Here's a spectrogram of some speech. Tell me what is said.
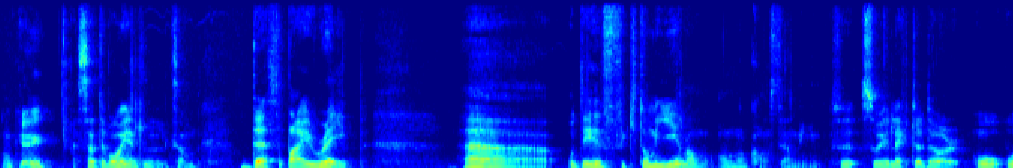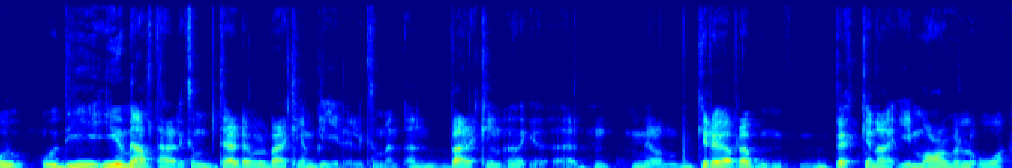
Okej. Så det var egentligen liksom death by rape. Eh, och det fick de igenom av någon konstig anledning. Så, så Elektra dör. Och, och, och det är ju med allt det här, liksom, Daredevil verkligen blir liksom en, en verkligen, en, en, med de grövre böckerna i Marvel och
